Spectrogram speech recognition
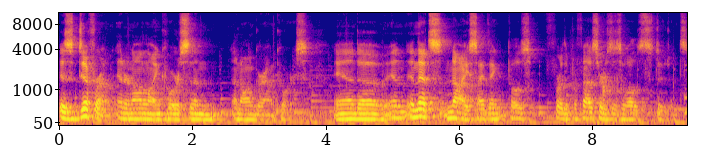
is different in an online course than an on-ground course, and uh, and and that's nice. I think both for the professors as well as students.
